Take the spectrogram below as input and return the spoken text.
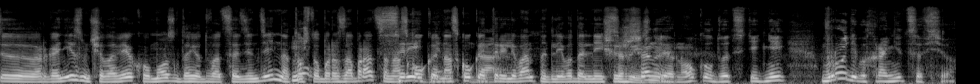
э, организм человеку, мозг дает 21 день на то, ну, чтобы разобраться, насколько, насколько да. это релевантно для его дальнейшей Совершенно жизни. Совершенно верно. Около 20 дней вроде бы хранится все.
